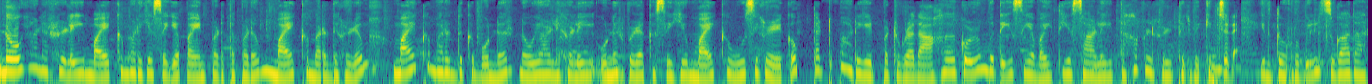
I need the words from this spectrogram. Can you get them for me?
நோயாளர்களை மயக்கமடைய செய்ய பயன்படுத்தப்படும் மயக்க மருந்துகளும் மயக்க மருந்துக்கு முன்னர் நோயாளிகளை உணர்விழக்க செய்யும் மயக்க ஊசிகளுக்கும் தட்டுப்பாடு ஏற்பட்டுள்ளதாக கொழும்பு தேசிய வைத்தியசாலை தகவல்கள் தெரிவிக்கின்றன. இது தொடர்பில் சுகாதார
